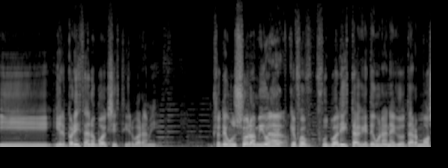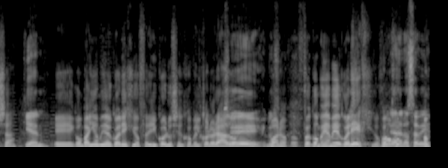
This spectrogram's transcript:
y, y el periodista no puede existir para mí. Yo tengo un solo amigo Claro. que, que fue futbolista, que tengo una anécdota hermosa. ¿Quién? Eh, compañero mío de colegio, Federico Lusenhoff, el Colorado. Sí, bueno, Lusenhoff. fue compañero mío de colegio. Fue no sabía. de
